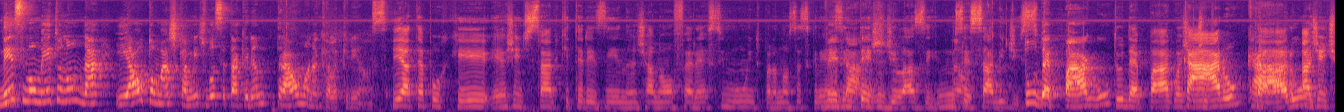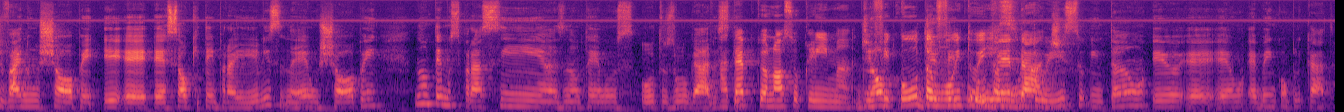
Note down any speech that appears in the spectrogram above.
Nesse momento não dá. E automaticamente você está criando trauma naquela criança. E até porque a gente sabe que Teresina já não oferece muito para nossas crianças Verdade. em termos de lazer. Não. Você sabe disso. Tudo é pago. Tudo é pago. A caro, gente, caro. A gente vai num shopping, é, é, é só o que tem para eles, né? Um shopping. Não temos pracinhas, não temos outros lugares. Até que... porque o nosso clima dificulta, dificulta muito isso. Muito isso então eu, é, é, é, bem complicado.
